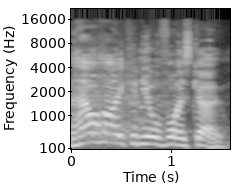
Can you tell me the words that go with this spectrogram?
How high can your voice go?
